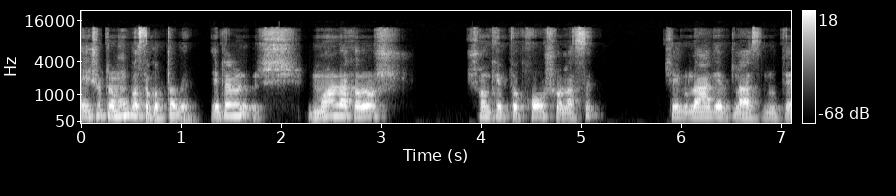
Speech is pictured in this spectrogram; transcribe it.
এই সূত্র মুখস্থ করতে হবে এটার মনে রাখারও সংক্ষিপ্ত কৌশল আছে সেগুলো আগের ক্লাসগুলোতে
